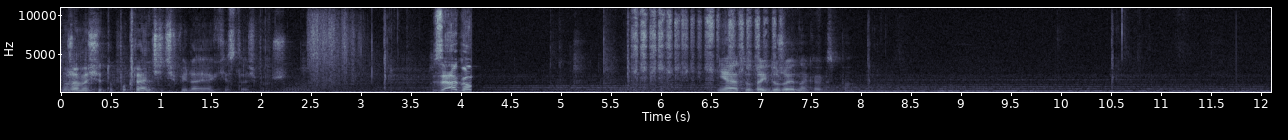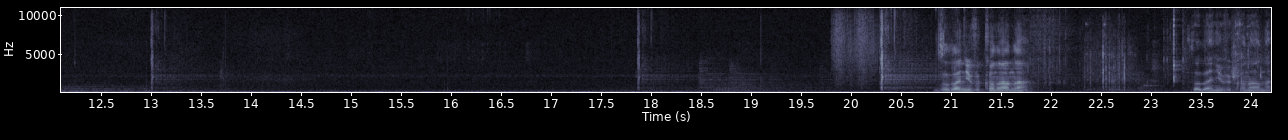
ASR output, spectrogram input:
Możemy się tu pokręcić chwilę, jak jesteśmy już. Zagom... Nie, tutaj dużo jednak expa. Zadanie wykonane? Zadanie wykonane.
